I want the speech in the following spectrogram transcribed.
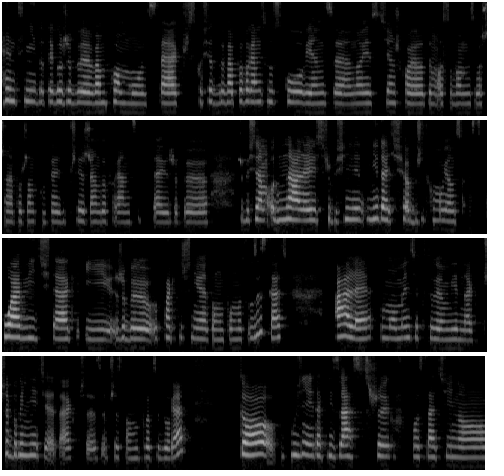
chętni do tego, żeby Wam pomóc. Tak? Wszystko się odbywa po francusku, więc e, no, jest ciężko tym osobom, zwłaszcza na początku, które przyjeżdżają do Francji tutaj, żeby, żeby się tam odnaleźć, żeby się nie, nie dać, brzydko mówiąc, spławić tak? i żeby faktycznie tą pomoc uzyskać ale w momencie, w którym jednak przebrniecie tak, przez, przez tą procedurę, to później taki zastrzyk w postaci no,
